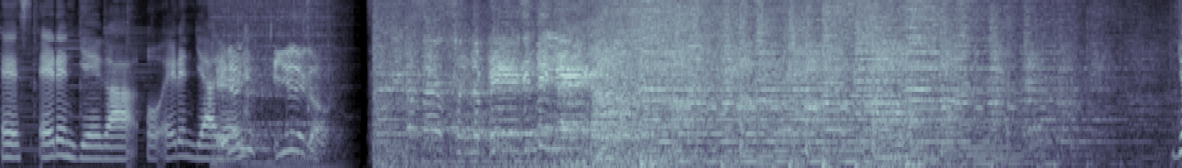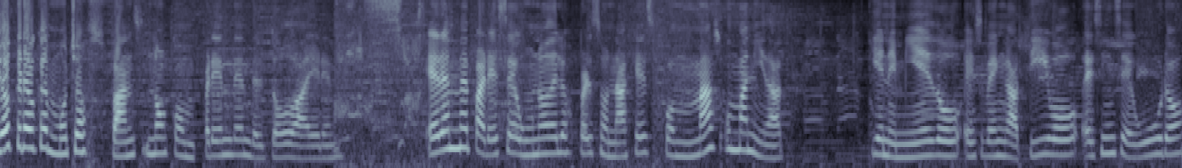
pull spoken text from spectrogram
es Eren Llega o Eren Jaeger. Eren Llega. Yo creo que muchos fans no comprenden del todo a Eren. Eren me parece uno de los personajes con más humanidad. Tiene miedo, es vengativo, es inseguro,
